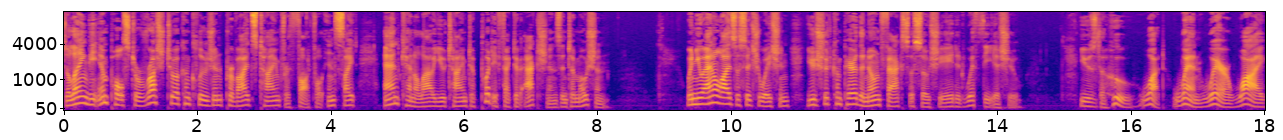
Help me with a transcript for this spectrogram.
Delaying the impulse to rush to a conclusion provides time for thoughtful insight and can allow you time to put effective actions into motion. When you analyze a situation, you should compare the known facts associated with the issue. Use the who, what, when, where, why,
